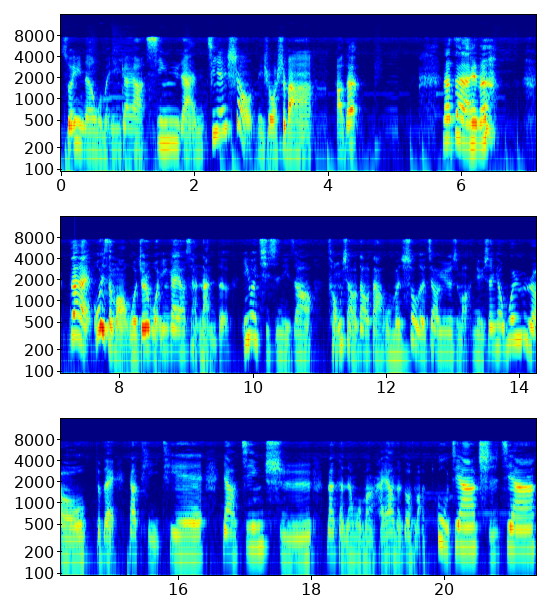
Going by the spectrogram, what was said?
所以呢，我们应该要欣然接受。你说是吧？好的。那再来呢？再来，为什么我觉得我应该要是男的？因为其实你知道，从小到大我们受的教育是什么？女生要温柔，对不对？要体贴，要矜持。那可能我们还要能够什么？顾家持家，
